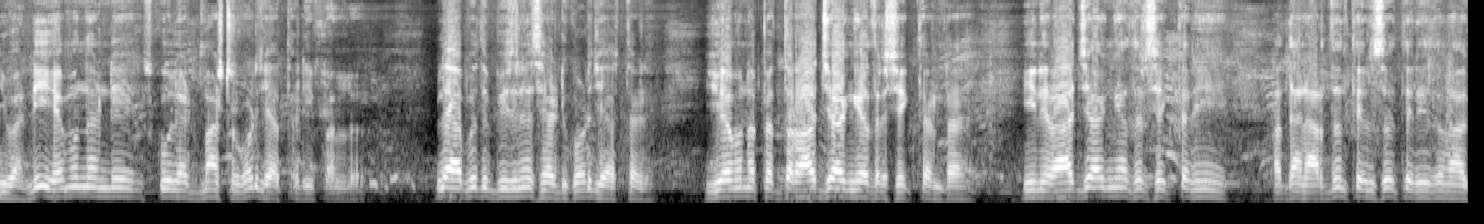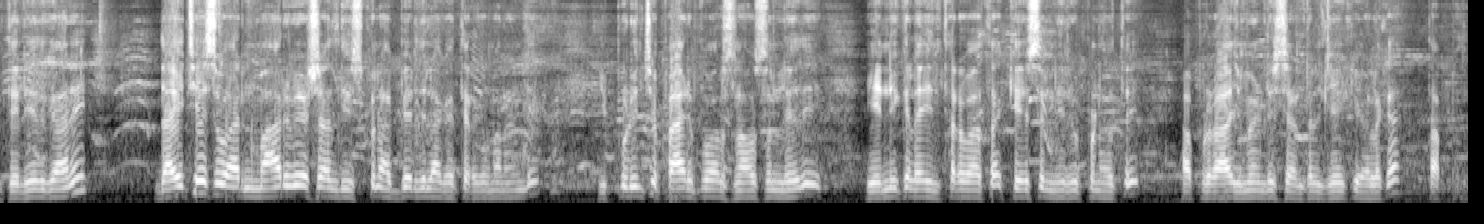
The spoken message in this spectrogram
ఇవన్నీ ఏముందండి? స్కూల్ హెడ్ మాస్టర్ కూడా చేస్తాడు ఈ పనులు. లేకపోతే బిజినెస్ హెడ్ కూడా చేస్తాడు. ఏమన్నా పెద్ద రాజ్యాంగేతర శక్తి అంట. ఈయన రాజ్యాంగేతర శక్తి అని దాని అర్థం తెలుసో తెలియదో నాకు తెలియదు కానీ దయచేసి వారిని మారువేషాలు తీసుకుని అభ్యర్థిలాగా తిరగమనండి. ఇప్పటి నుంచి పారిపోవాల్సిన అవసరం లేదు. ఎన్నికలు అయిన తర్వాత కేసులు నిరూపణ అవుతాయి. అప్పుడు రాజమండ్రి సెంట్రల్ జైలుకి వెళ్ళక తప్పదు.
